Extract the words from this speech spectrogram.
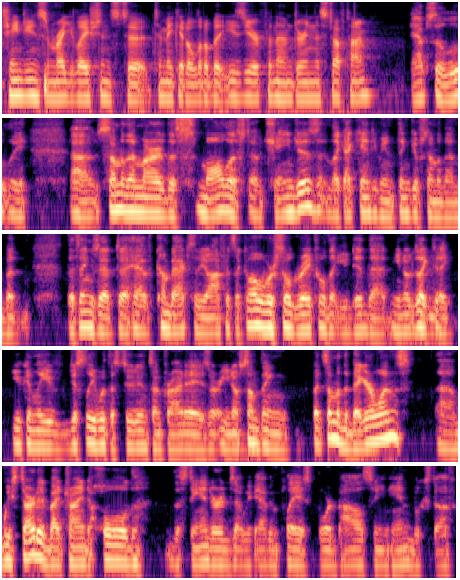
changing some regulations to, to make it a little bit easier for them during this tough time? Absolutely. Uh, some of them are the smallest of changes. Like I can't even think of some of them, but the things that uh, have come back to the office, like, oh, we're so grateful that you did that. You know, like, mm-hmm. like you can leave, just leave with the students on Fridays or, you know, something. But some of the bigger ones, um, we started by trying to hold the standards that we have in place, board policy and handbook stuff.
